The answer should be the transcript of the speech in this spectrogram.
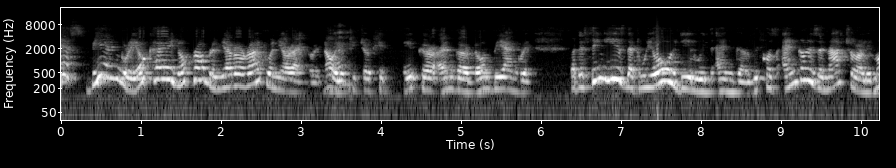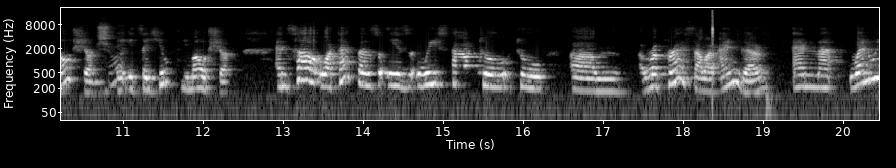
yes, be angry, okay, no problem, you're all right when you're angry. No, you teach your kid, if you're angry, don't be angry. But the thing is that we all deal with anger because anger is a natural emotion. Sure. It's a human emotion. And so what happens is we start to, to um, repress our anger. And uh, when we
